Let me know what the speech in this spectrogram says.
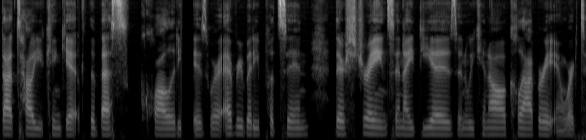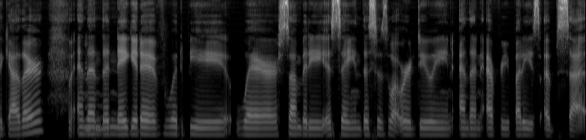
that's how you can get the best quality is where everybody puts in their strengths and ideas and we can all collaborate and work together. And then Mhm. the negative would be where somebody is saying this is what we're doing and then everybody's upset.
